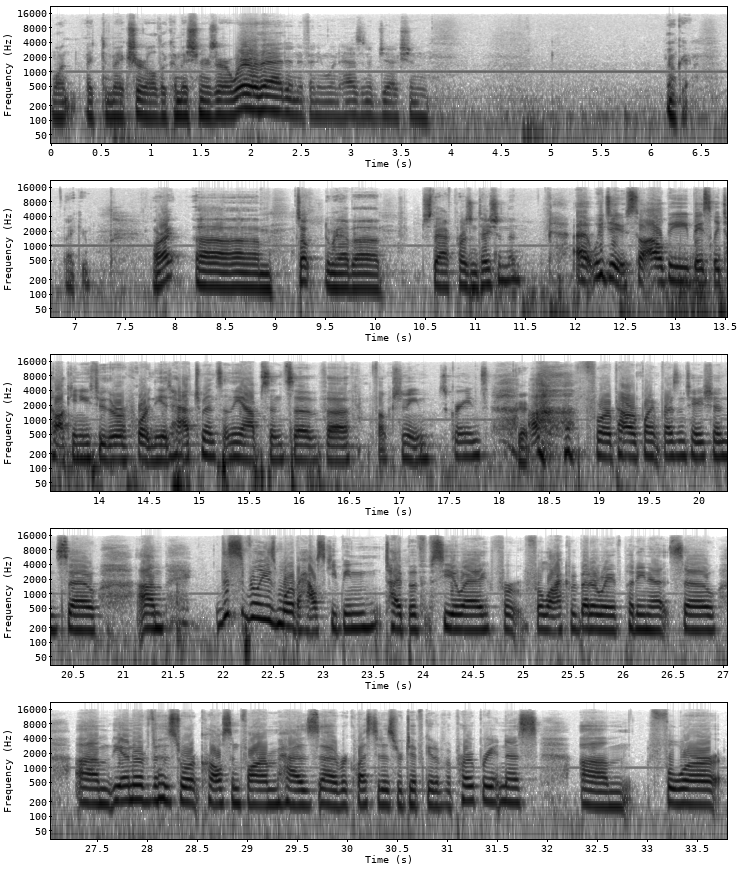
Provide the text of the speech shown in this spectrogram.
want to make sure all the commissioners are aware of that, and if anyone has an objection. Okay, thank you. All right, um, so do we have a staff presentation then? Uh, We do, so I'll be basically talking you through the report and the attachments and the absence of uh, functioning screens Okay. uh, for a PowerPoint presentation. So um, this really is more of a housekeeping type of COA, for, for lack of a better way of putting it. So um, the owner of the historic Carlson Farm has uh, requested a certificate of appropriateness um, for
